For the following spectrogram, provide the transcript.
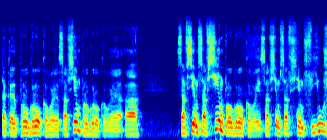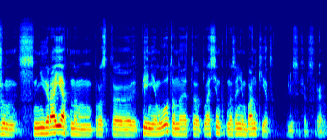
такая прогроковая, совсем прогроковая, а совсем-совсем прогроковая и совсем-совсем фьюжн с невероятным просто пением Лотона, это пластинка под названием «Банкет» Lucifer's Friend.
